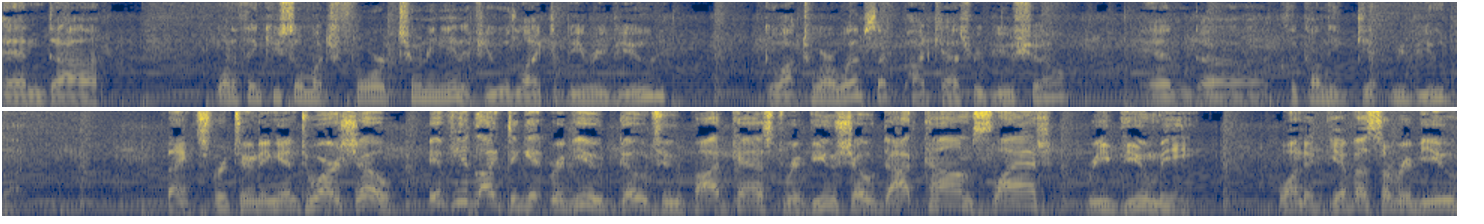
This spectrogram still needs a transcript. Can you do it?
And uh, want to thank you so much for tuning in. If you would like to be reviewed, go out to our website, Podcast Review Show, and uh, click on the Get Reviewed button. Thanks for tuning in to our show. If you'd like to get reviewed, go to podcastreviewshow.com slash review me. Want to give us a review?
